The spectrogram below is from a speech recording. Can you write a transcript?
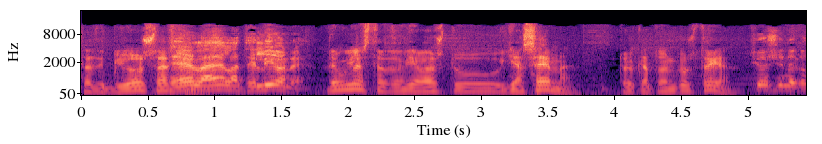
Θα την πληρώσεις άσχημα. Έλα, έλα, τελείωνε. Δεν μου λες θα τον διαβάσεις του για σένα, το 123. Ποιος είναι 123.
